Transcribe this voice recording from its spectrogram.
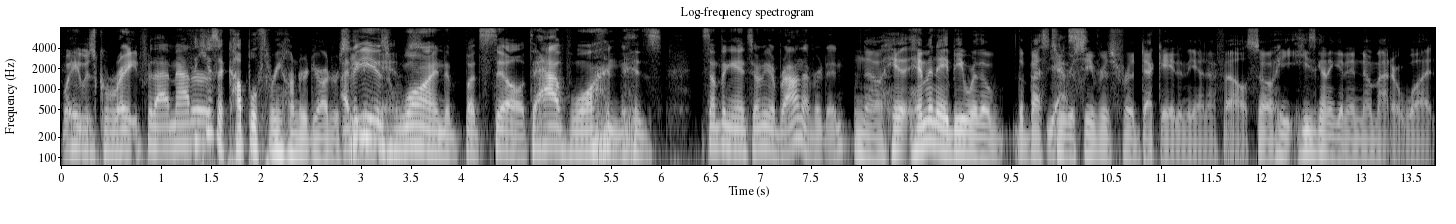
when he was great for that I matter. think he has a couple 300 yard receivers. I think he is games. one, but still, to have one is something Antonio Brown never did. No, hi- him and AB were the the best two receivers for a decade in the NFL. So he he's going to get in no matter what.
